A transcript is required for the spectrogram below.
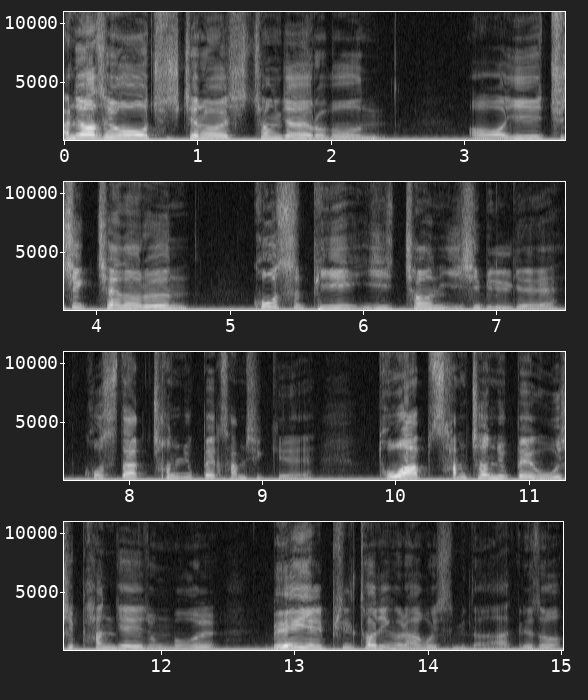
안녕하세요 주식채널 시청자 여러분. 어, 이 주식 채널은 코스피 2021개 코스닥 1630개 도합 3651개의 종목을 매일 필터링을 하고 있습니다. 그래서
